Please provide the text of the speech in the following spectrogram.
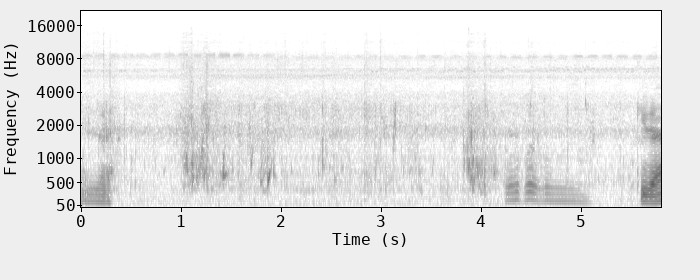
இல்லைடா கிதா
